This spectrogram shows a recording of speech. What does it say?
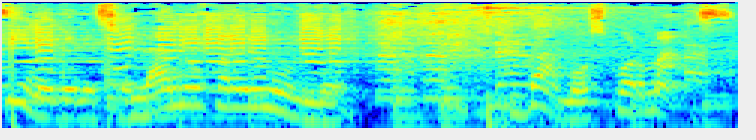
cine venezolano para el mundo. Vamos por más.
